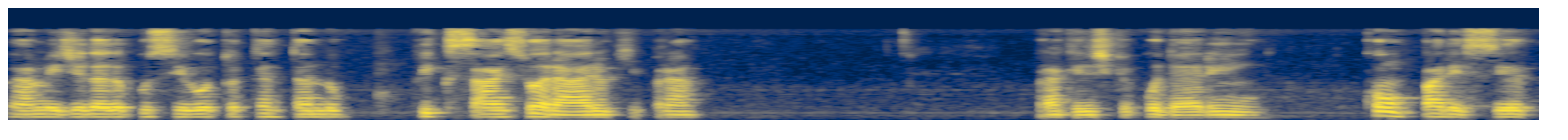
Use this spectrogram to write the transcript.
na medida do possível, estou tentando fixar esse horário aqui para para aqueles que puderem comparecer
